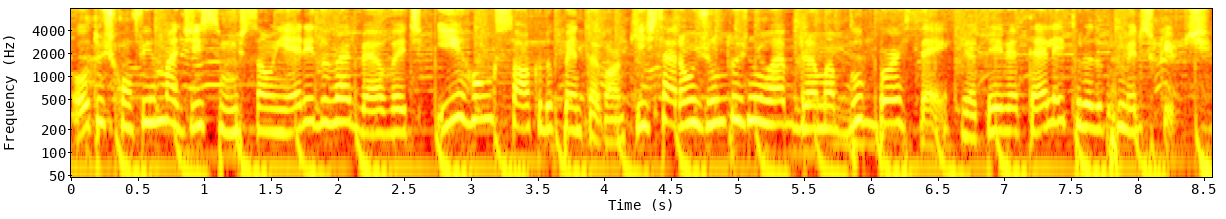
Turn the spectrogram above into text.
Outros confirmadíssimos são Yeri do Red Velvet e Hong Sok do Pentagon, que estarão juntos no web drama Blue Birthday. Já teve até a leitura do primeiro script.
